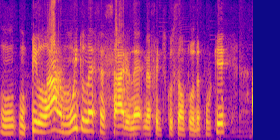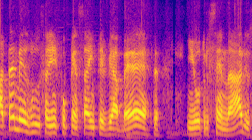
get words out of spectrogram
um, um pilar muito necessário né, nessa discussão toda, porque até mesmo se a gente for pensar em TV aberta, em outros cenários,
